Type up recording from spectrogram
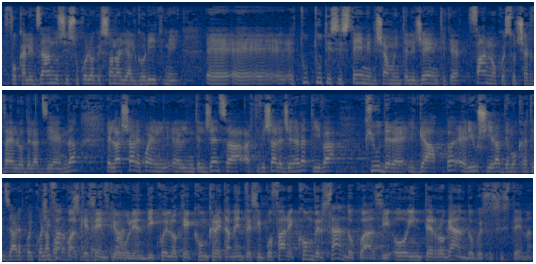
focalizzandosi su quello che sono gli algoritmi e, e, e tu, tutti i sistemi diciamo, intelligenti che fanno questo cervello dell'azienda e lasciare poi all'intelligenza artificiale generativa chiudere i gap e riuscire a democratizzare poi quel Ci fa qualche esempio, Julian, di quello che concretamente si può fare conversando quasi o interrogando questo questo sistema?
